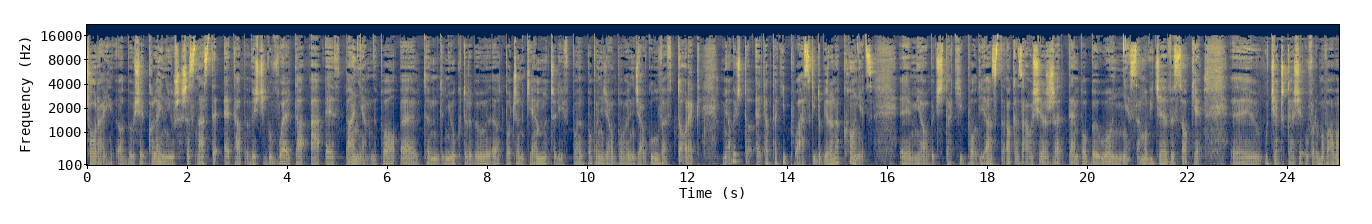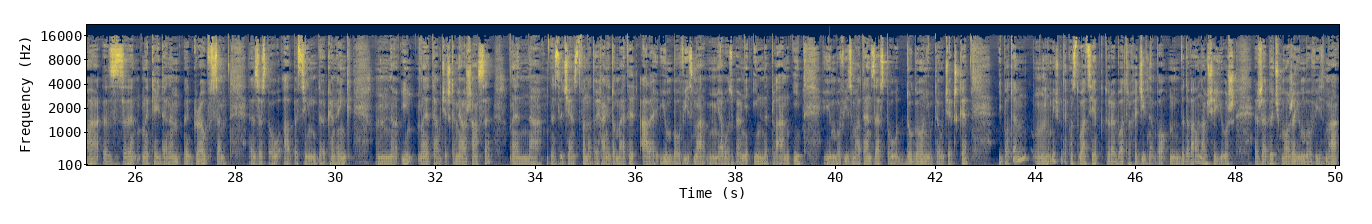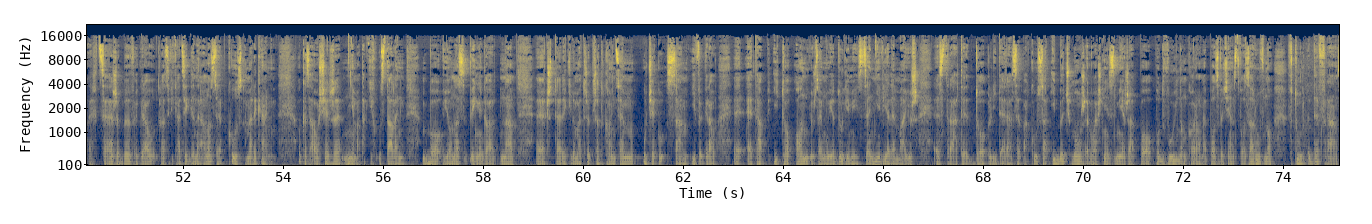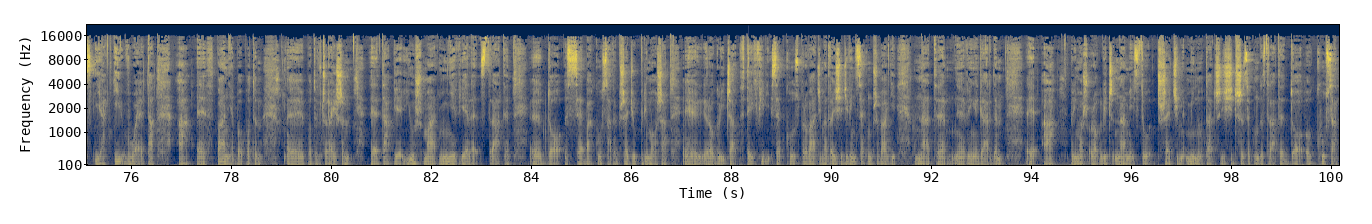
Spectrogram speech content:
wczoraj odbył się kolejny już szesnasty etap wyścigu Vuelta a España. Po e, tym dniu, który był odpoczynkiem, czyli po, poniedział po poniedziałku, we wtorek miał być to etap taki płaski dopiero na koniec. Miał być taki podjazd, a okazało się, że tempo było nie niesamowicie wysokie. Y, ucieczka się uformowała z Cadenem Grovesem z zespołu Alpecin de Koning. No i ta ucieczka miała szansę na zwycięstwo, na dojechanie do mety, ale Jumbo Visma miało zupełnie inny plan i Jumbo Visma, ten zespół dogonił tę ucieczkę, I potem no, mieliśmy taką sytuację, która była trochę dziwna, bo wydawało nam się już, że być może Jumbo Visma chce, żeby wygrał klasyfikację generalną Sepp Kuss, Amerykanin. Okazało się, że nie ma takich ustaleń, bo Jonas Vingegaard na 4 e, km przed końcem uciekł sam i wygrał e, etap. I to on już zajmuje drugie miejsce, niewiele ma już e, straty do lidera Seba Kusa i być może właśnie zmierza po podwójną koronę, po zwycięstwo zarówno w Tour de France, jak i Vuelta a Espanie, bo po tym, e, po tym wczorajszym etapie już ma niewiele straty e, do Seba Kusa. Wyprzedził Primosza e, Roglicza. W tej chwili Seb Kus prowadzi, ma 29 sekund przewagi nad Wingegardem, a Primoz Roglicz na miejscu trzecim, minuta 33 sekundy straty do Kusa,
